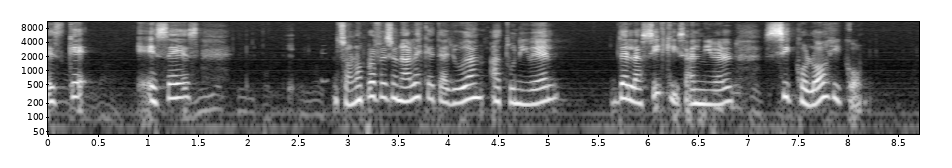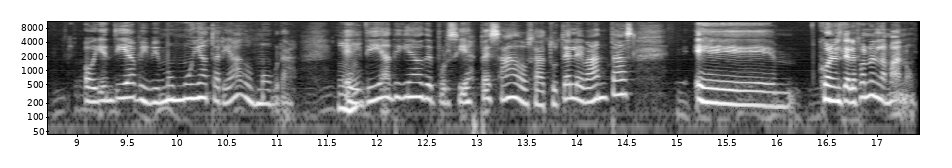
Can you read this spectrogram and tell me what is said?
es que ese es son los profesionales que te ayudan a tu nivel de la psiquis, al nivel psicológico hoy en día vivimos muy atareados, Moura. El día a día de por sí es pesado. O sea, tú te levantas eh, con el teléfono en la mano.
